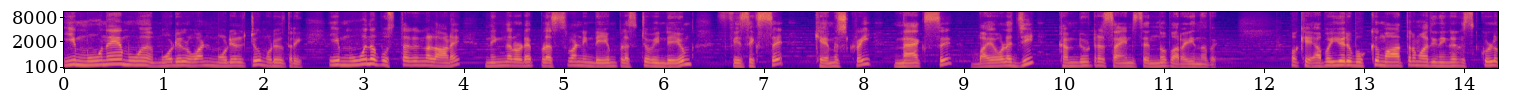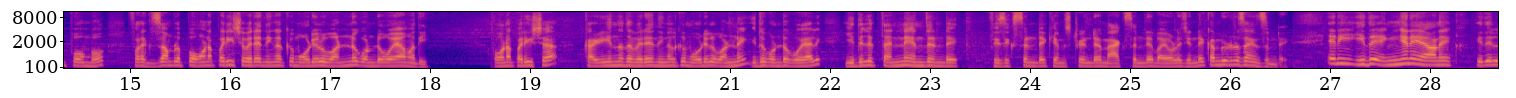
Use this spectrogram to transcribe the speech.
ഈ മൂന്നേ മൂന്ന് module one module two module three ഈ മൂന്ന് പുസ്തകങ്ങളാണ് നിങ്ങളുടെ പ്ലസ് വണ്ണിന്റെയും പ്ലസ് ടുവിന്റെയും physics chemistry maths biology computer science എന്ന് പറയുന്നത്. ഓക്കെ അപ്പോൾ ഈ ഒരു ബുക്ക് മാത്രം മതി. നിങ്ങൾക്ക് സ്കൂളിൽ പോകുമ്പോൾ ഫോർ എക്സാമ്പിൾ ഇപ്പോൾ ഓണപ്പരീക്ഷ വരെ നിങ്ങൾക്ക് മോഡ്യൂൾ വണ്ണ് കൊണ്ടുപോയാൽ മതി. ഓണപ്പരീക്ഷ കഴിയുന്നത് വരെ നിങ്ങൾക്ക് മോഡ്യൂൾ വണ്ണ് ഇത് കൊണ്ടുപോയാൽ ഇതിൽ തന്നെ എന്തുണ്ട്? ഫിസിക്സ് ഉണ്ട് കെമിസ്ട്രി ഉണ്ട് മാത്സ് ഉണ്ട് ബയോളജി ഉണ്ട് കമ്പ്യൂട്ടർ സയൻസ് ഉണ്ട്. ഇനി ഇത് എങ്ങനെയാണ് ഇതിൽ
